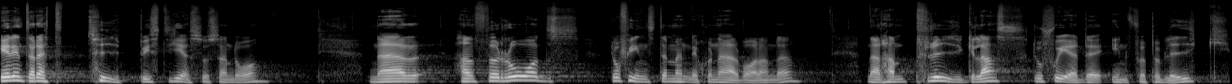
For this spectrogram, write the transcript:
Är det inte rätt typiskt Jesus ändå? När han förråds, då finns det människor närvarande. När han pryglas, då sker det inför publik.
